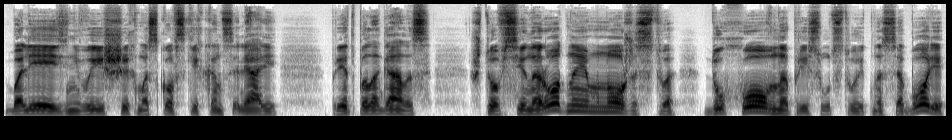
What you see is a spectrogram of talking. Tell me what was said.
болезнь высших московских канцелярий, предполагалось, что всенародное множество – духовно присутствует на соборе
